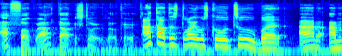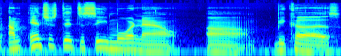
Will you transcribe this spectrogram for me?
I fuck. With, I thought the story was okay. I thought the story was cool too, but I, I'm I'm interested to see more now, um, because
